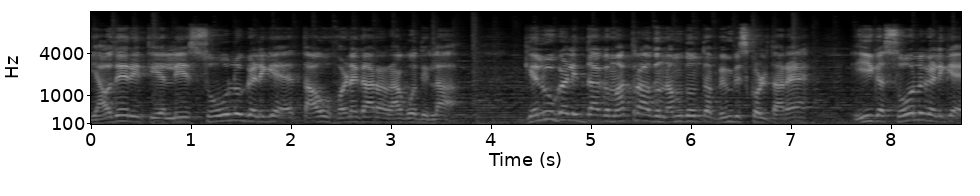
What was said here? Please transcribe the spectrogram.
ಯಾವುದೇ ರೀತಿಯಲ್ಲಿ ಸೋಲುಗಳಿಗೆ ತಾವು ಹೊಣೆಗಾರರಾಗೋದಿಲ್ಲ. ಗೆಲುವುಗಳಿದ್ದಾಗ ಮಾತ್ರ ಅದು ನಮ್ಮದು ಅಂತ ಬಿಂಬಿಸ್ಕೊಳ್ತಾರೆ. ಈಗ ಸೋಲುಗಳಿಗೆ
